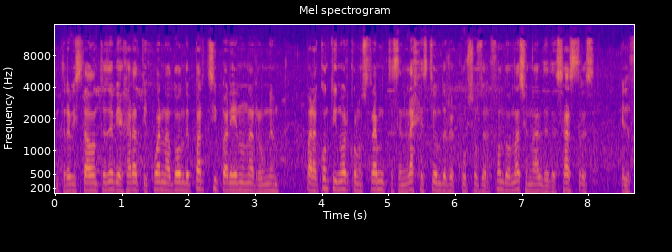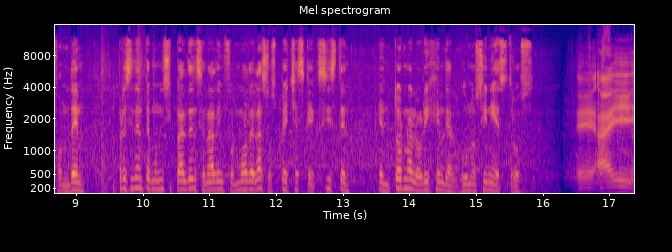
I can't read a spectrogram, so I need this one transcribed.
entrevistado antes de viajar a Tijuana, donde participaría en una reunión para continuar con los trámites en la gestión de recursos del Fondo Nacional de Desastres, el FONDEM. El presidente municipal de Ensenada informó de las sospechas que existen en torno al origen de algunos siniestros. Eh, hay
